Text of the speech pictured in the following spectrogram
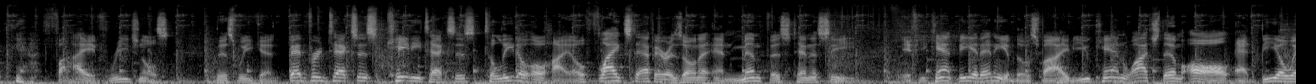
yeah, five regionals this weekend. Bedford, Texas, Katy, Texas, Toledo, Ohio, Flagstaff, Arizona, and Memphis, Tennessee. If you can't be at any of those five, you can watch them all at boalive.tv,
